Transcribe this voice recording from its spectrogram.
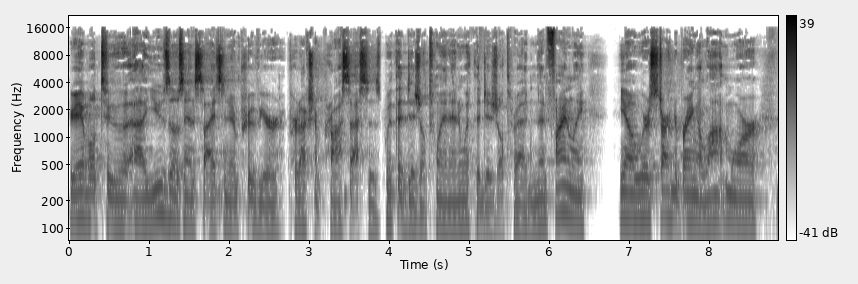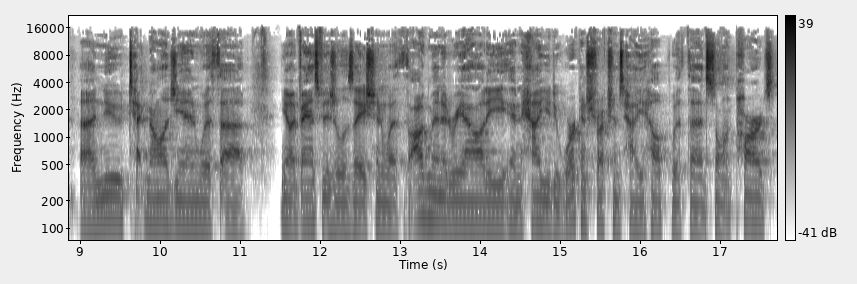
you're able to uh, use those insights and improve your production processes with the digital twin and with the digital thread. And then finally, you know, we're starting to bring a lot more uh, new technology in with, uh, you know, advanced visualization with augmented reality and how you do work instructions, how you help with uh, installing parts,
